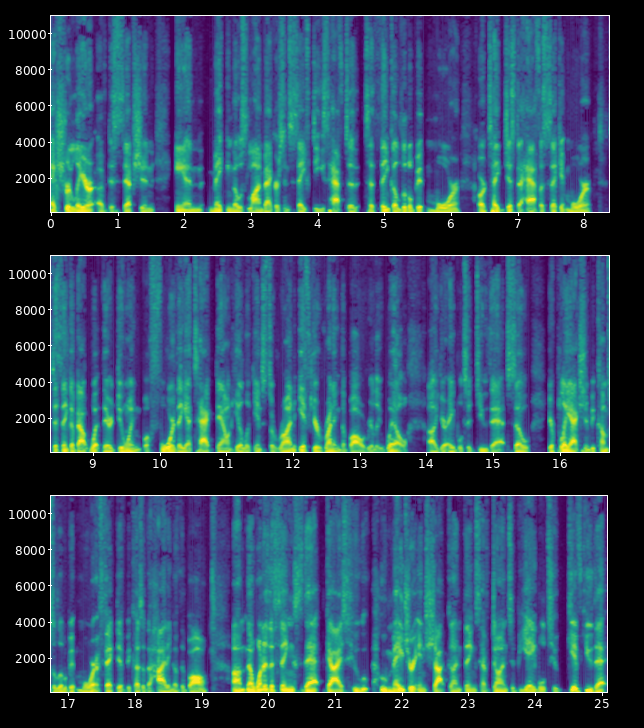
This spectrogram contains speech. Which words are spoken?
extra layer of deception and making those linebackers and safeties have to to think a little bit more or take just a half a second more to think about what they're doing before they attack downhill against the run if you're running the ball really well uh, you're able to do that. So your play action becomes a little bit more effective because of the hiding of the ball. Um, now, one of the things that guys who who major in shotgun things have done to be able to give you that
